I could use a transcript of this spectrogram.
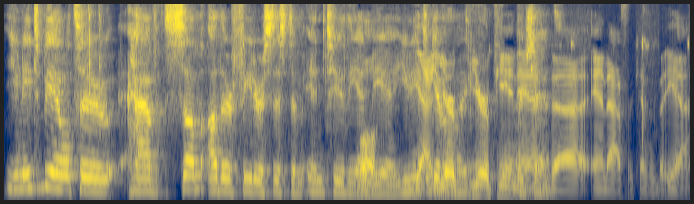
you need to be able to have some other feeder system into the Well, NBA. You need yeah to give them like, european a and uh, and african but yeah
